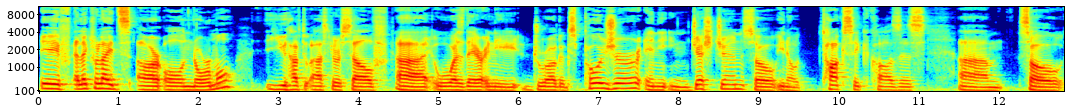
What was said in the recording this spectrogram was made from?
If electrolytes are all normal, you have to ask yourself uh, was there any drug exposure, any ingestion? So, you know, toxic causes. Um, so,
